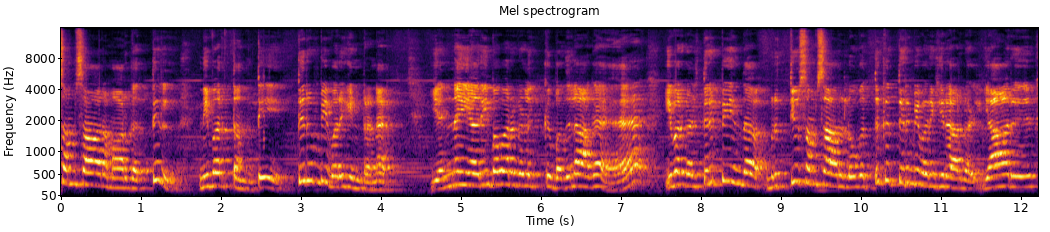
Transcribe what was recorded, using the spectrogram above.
சம்சார மார்க்கத்தில் நிவர்த்தந்தே திரும்பி வருகின்றனர். என்னை அறிபவர்களுக்கு பதிலாக இவர்கள் திருப்பி இந்த மிருத்யு சம்சார லோகத்துக்கு திரும்பி வருகிறார்கள். யாரு?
